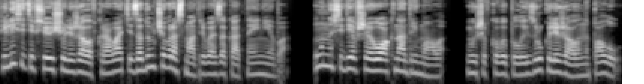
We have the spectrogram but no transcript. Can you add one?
Фелисити все еще лежала в кровати, задумчиво рассматривая закатное небо. Унна, сидевшая у окна, дремала. Вышивка выпала из рук и лежала на полу.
